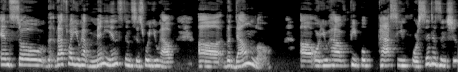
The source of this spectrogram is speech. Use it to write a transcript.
And so th- that's why you have many instances where you have uh, the down low, uh, or you have people passing for citizenship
